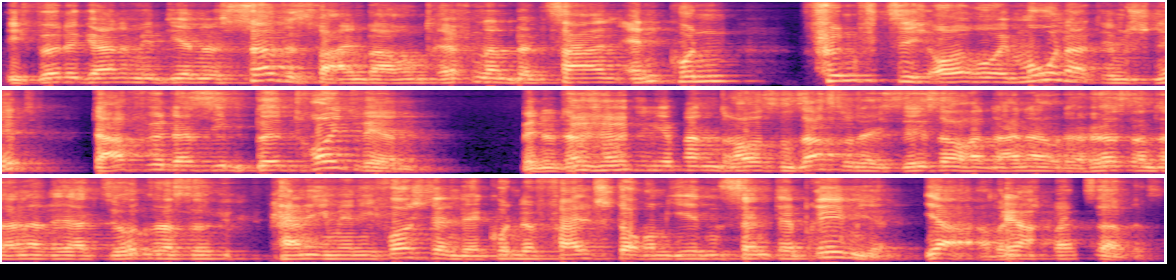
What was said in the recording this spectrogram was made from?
ich würde gerne mit dir eine Servicevereinbarung treffen, dann bezahlen Endkunden 50 Euro im Monat im Schnitt dafür, dass sie betreut werden. Wenn du das mhm. heute jemandem draußen sagst, oder ich sehe es auch an deiner oder hörst an deiner Reaktion, sagst du, kann ich mir nicht vorstellen, der Kunde feilscht doch um jeden Cent der Prämie. Ja, aber ja. nicht beim Service.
